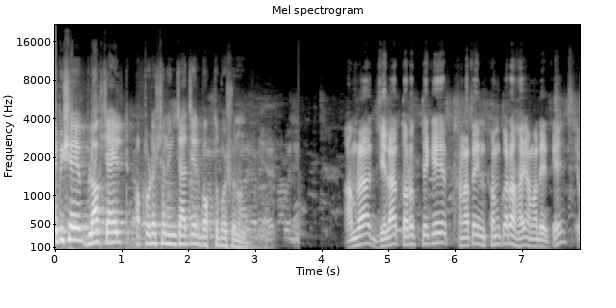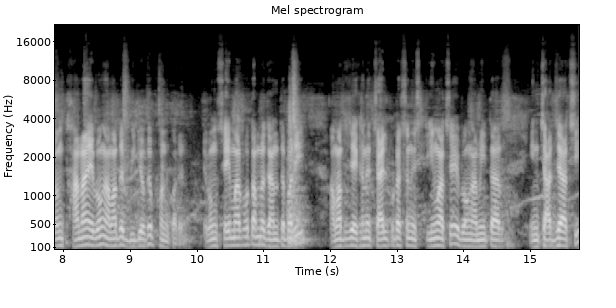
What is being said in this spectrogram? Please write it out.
এ বিষয়ে ব্লক চাইল্ড প্রোটেকশন ইনচার্জের বক্তব্য শুনুন। আমরা জেলার তরফ থেকে থানাতে ইনফর্ম করা হয় আমাদেরকে এবং থানা এবং আমাদের বিডিওকে ফোন করেন এবং সেই মারফত আমরা জানতে পারি আমাদের যে এখানে চাইল্ড প্রোটেকশন টিম আছে এবং আমি তার ইনচার্জে আছি।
